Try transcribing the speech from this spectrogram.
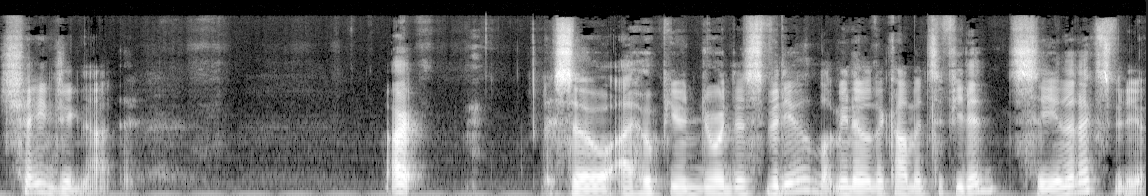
changing that. Alright, so I hope you enjoyed this video. Let me know in the comments if you did. See you in the next video.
